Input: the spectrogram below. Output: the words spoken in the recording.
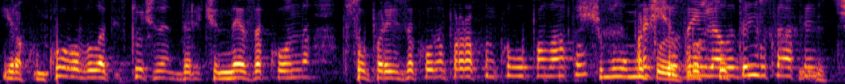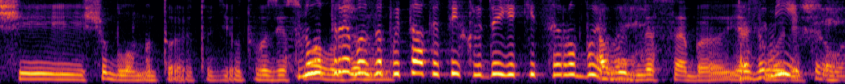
І Рахункова була підключена, до речі, незаконно, всупереч закону про рахункову палату. Що було про що заявляли Просто тиск? депутати. Чи що було метою тоді? От ви з'ясували Ну, треба вже... запитати тих людей, які це робили. А ви для себе як Розумієте? вирішили?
